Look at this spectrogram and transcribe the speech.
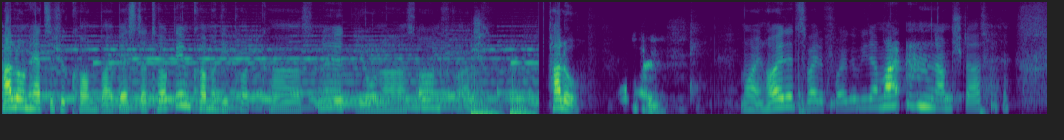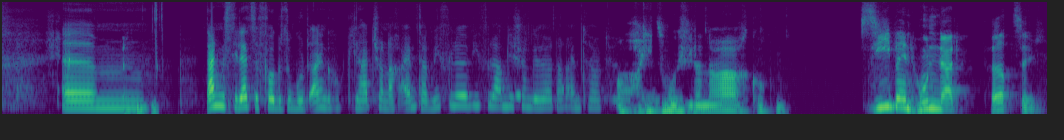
Hallo und herzlich willkommen bei Bester Talk, dem Comedy Podcast mit Jonas und Franz. Hallo. Moin. Moin, heute zweite Folge wieder mal am Start. ähm, danke, dass die letzte Folge so gut angeguckt. Die hat schon nach einem Tag. Wie viele, wie viele haben die schon gehört nach einem Tag? Oh, jetzt muss ich wieder nachgucken. 740.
